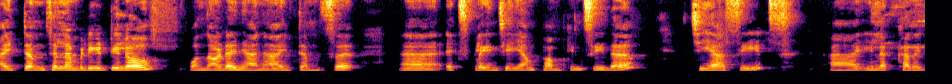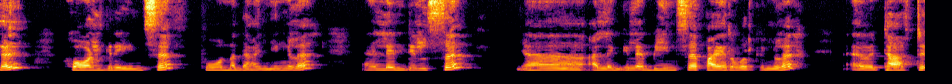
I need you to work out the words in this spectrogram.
ഐറ്റംസ് എല്ലാം പിടികിട്ടിയല്ലോ? ഒന്നോടെ ഞാൻ ഐറ്റംസ് എക്സ്പ്ലെയിൻ ചെയ്യാം. പംകിൻ സീഡ് ചിയ സീഡ്സ് ഇലക്കറികൾ ഹോൾ ഗ്രെയിൻസ് പൂർണധാന്യങ്ങൾ ലെൻഡിൽസ് അല്ലെങ്കിൽ ബീൻസ് പയർ പയറുവർഗങ്ങൾ ടാർട്ട്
